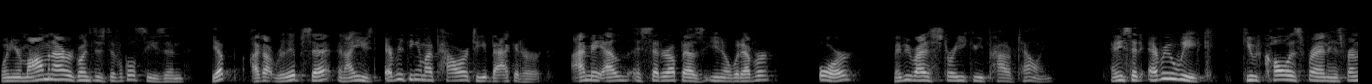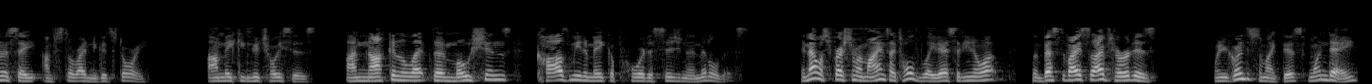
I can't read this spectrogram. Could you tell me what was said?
When your mom and I were going through this difficult season, yep, I got really upset and I used everything in my power to get back at her. I may I set her up as, you know, whatever, or maybe write a story you can be proud of telling. And he said every week he would call his friend, his friend would say, I'm still writing a good story. I'm making good choices. I'm not going to let the emotions cause me to make a poor decision in the middle of this. And that was fresh in my mind. So I told the lady, I said, you know what? So the best advice that I've heard is when you're going through something like this, one day,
